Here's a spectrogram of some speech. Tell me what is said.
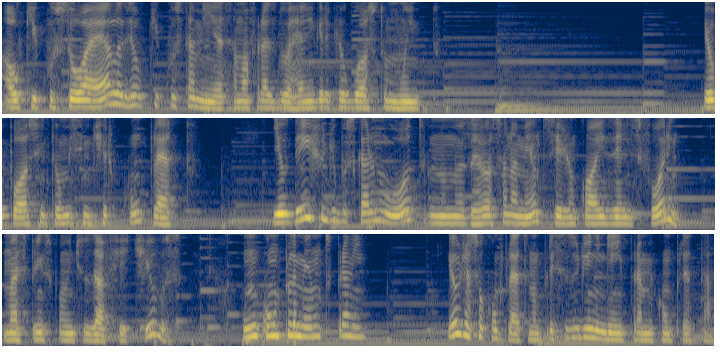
ao que custou a elas e ao que custa a mim. Essa é uma frase do Hellinger que eu gosto muito. Eu posso então me sentir completo. E eu deixo de buscar no outro, nos meus relacionamentos, sejam quais eles forem, mas principalmente os afetivos, um complemento para mim. Eu já sou completo, não preciso de ninguém para me completar.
